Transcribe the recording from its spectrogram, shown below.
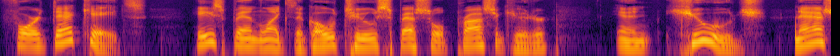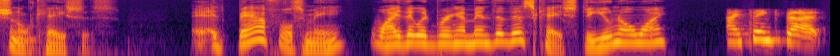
for decades. He's been like the go to special prosecutor in huge national cases. It baffles me why they would bring him into this case. Do you know why? I think that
